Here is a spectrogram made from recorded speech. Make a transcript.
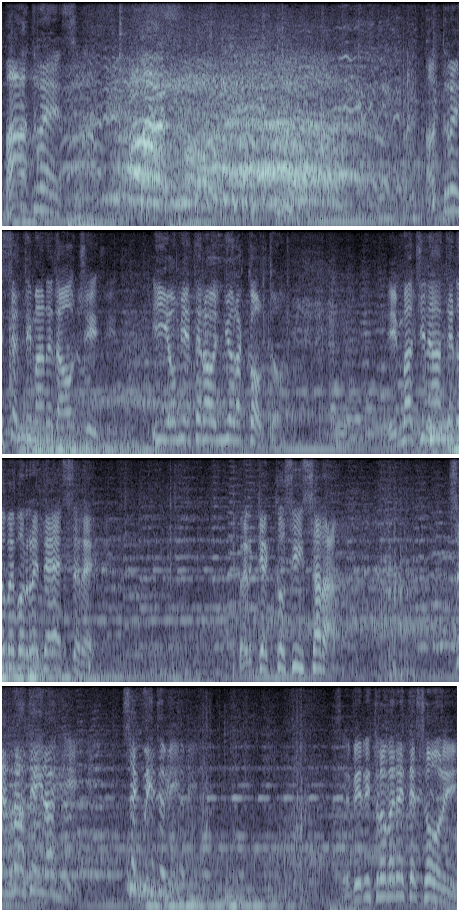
Patres! A tre settimane da oggi io mieterò il mio raccolto. Immaginate dove vorrete essere. Perché così sarà. Serrate i ranghi! Seguitemi! Se vi ritroverete soli,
